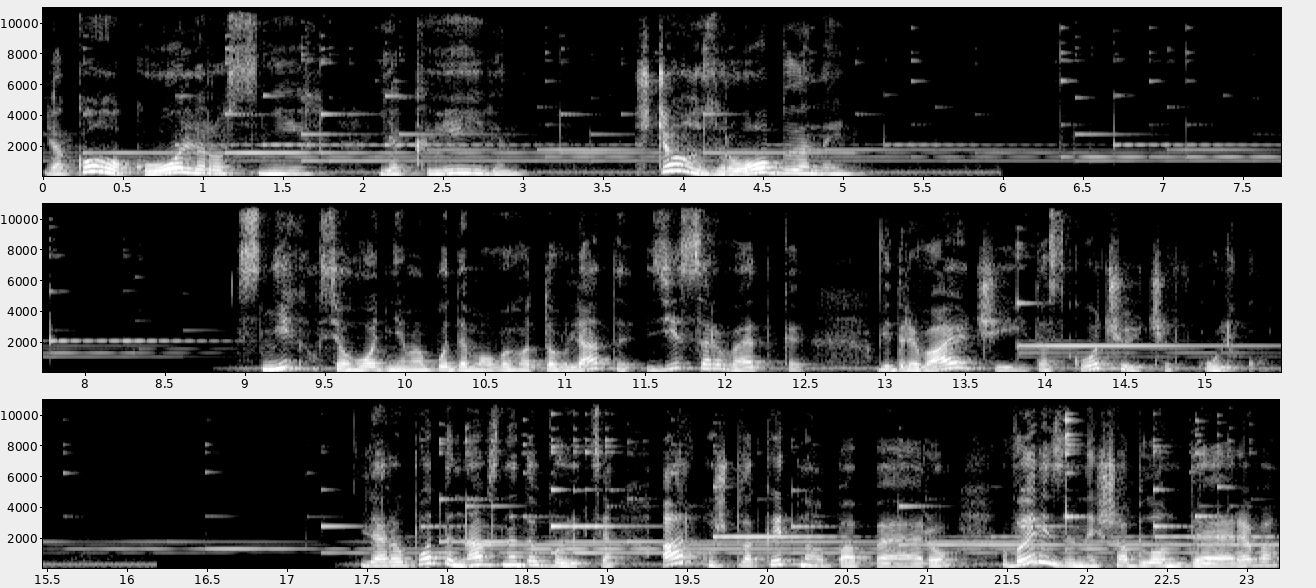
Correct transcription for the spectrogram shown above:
Якого кольору сніг? Який він? З чого зроблений? Сніг сьогодні ми будемо виготовляти зі серветки, відриваючи її та скочуючи в кульку. Для роботи нам знадобиться аркуш блакитного паперу, вирізаний шаблон дерева,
